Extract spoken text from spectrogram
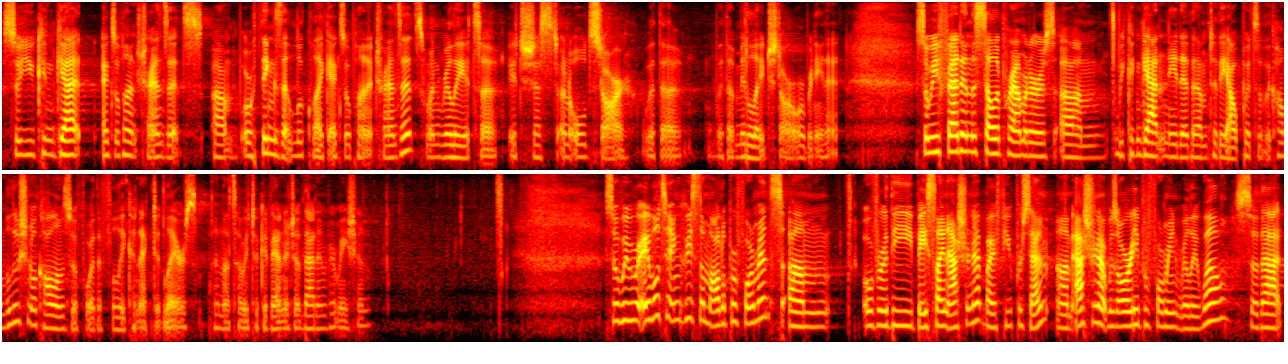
So you can get exoplanet transits, um, or things that look like exoplanet transits, when really it's, a, it's just an old star with a, with a middle-aged star orbiting it. So we fed in the stellar parameters, um, we concatenated them to the outputs of the convolutional columns before the fully connected layers, and that's how we took advantage of that information. So we were able to increase the model performance um, over the baseline AstroNet by a few percent. Um, AstroNet was already performing really well, so that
